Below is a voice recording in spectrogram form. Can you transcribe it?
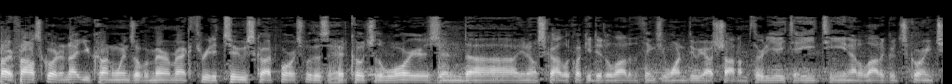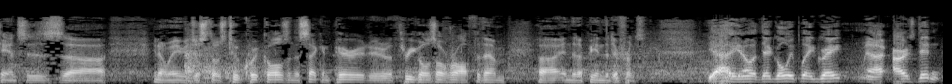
All right, final score tonight: UConn wins over Merrimack three to two. Scott Borek with us, the head coach of the Warriors, and uh, you know Scott looked like he did a lot of the things you want to do. He outshot him thirty-eight to eighteen, had a lot of good scoring chances. Uh, you know, maybe just those two quick goals in the second period, or three goals overall for them, uh, ended up being the difference. Yeah, you know their goalie played great. Uh, ours didn't.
